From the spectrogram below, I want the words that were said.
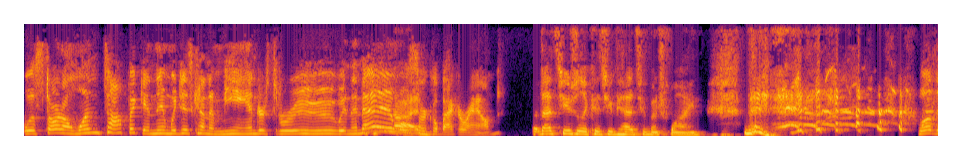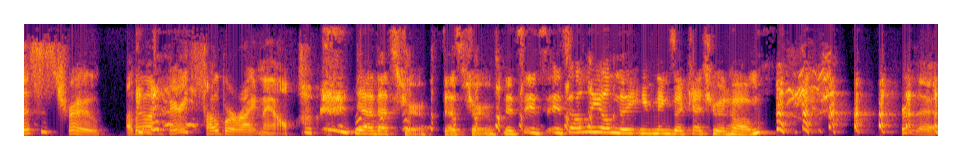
we'll start on one topic and then we just kind of meander through, and then eh, we'll circle back around. but that's usually because you've had too much wine. Well, this is true. Although I'm very sober right now. yeah, that's true. That's true. It's it's it's only on the evenings I catch you at home. Yeah,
